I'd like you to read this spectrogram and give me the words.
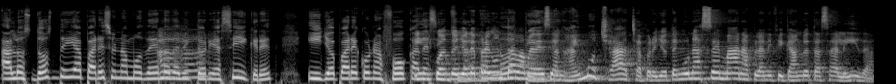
a los dos días aparece una modelo de Victoria's Secret y yo parezco una foca Y cuando yo le preguntaba me decían, ay muchacha, pero yo tengo una semana planificando esta salida.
